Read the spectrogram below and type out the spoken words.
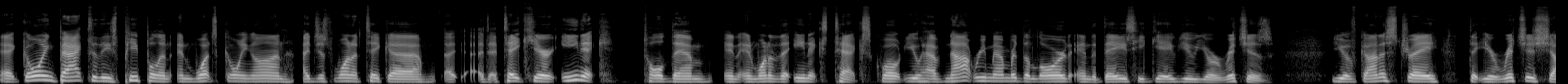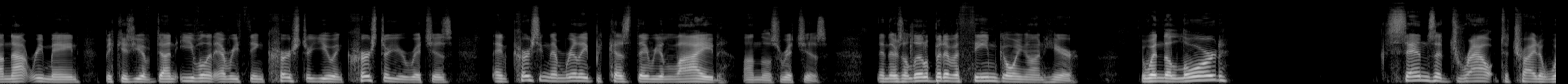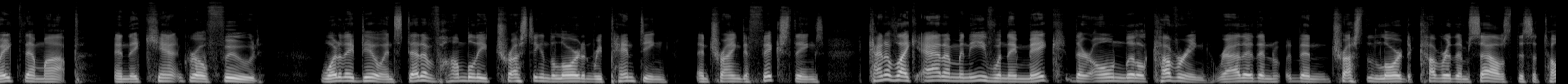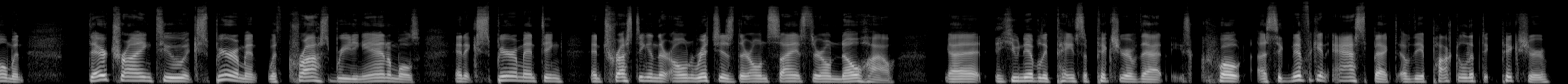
Uh, going back to these people and, and what's going on, I just want to take a, a, a take here. Enoch told them in, in one of the Enoch's texts, quote, You have not remembered the Lord and the days he gave you your riches. You have gone astray, that your riches shall not remain, because you have done evil in everything. Cursed are you, and cursed are your riches and cursing them really because they relied on those riches. And there's a little bit of a theme going on here. When the Lord sends a drought to try to wake them up and they can't grow food, what do they do? Instead of humbly trusting in the Lord and repenting and trying to fix things, kind of like Adam and Eve when they make their own little covering rather than than trust in the Lord to cover themselves, this atonement, they're trying to experiment with crossbreeding animals and experimenting and trusting in their own riches, their own science, their own know-how. Uh, Hugh Nibley paints a picture of that. He's, quote, a significant aspect of the apocalyptic picture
